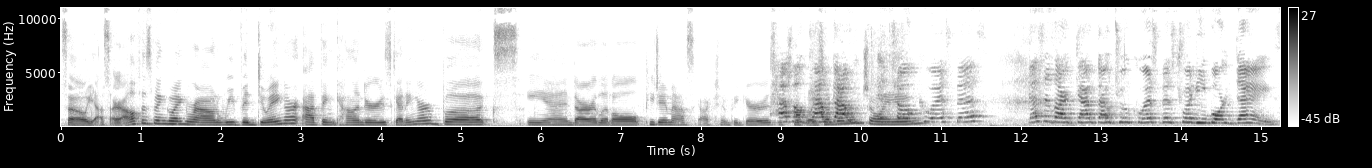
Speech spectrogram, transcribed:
So, yes, our elf has been going around. We've been doing our advent calendars, getting our books, and our little PJ Mask action figures, which the boys have been countdown enjoying. until Christmas? This is our countdown to Christmas. Twenty more days.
